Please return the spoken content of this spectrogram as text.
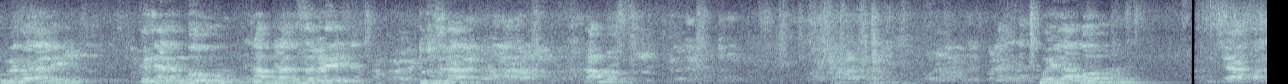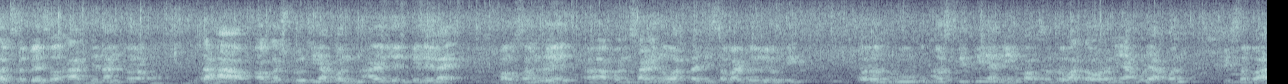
उमेदवार आले गजानन भाऊ रामराज सगळे दुसरा रामराव. पहिला ब आमच्या पालक सभेचं आज दिनांक दहा ऑगस्ट रोजी आपण आयोजन केलेलं आहे. पावसामुळे आपण साडेनऊ वाजताची सभा ठेवली होती. परंतु उपस्थिती आणि पावसाचं वातावरण यामुळे आपण ती सभा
